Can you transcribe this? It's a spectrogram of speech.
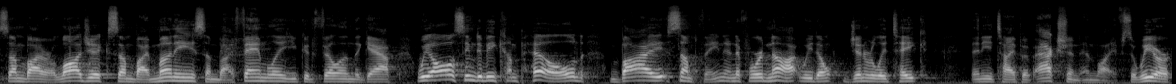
some by our logic, some by money, some by family. You could fill in the gap. We all seem to be compelled by something, and if we're not, we don't generally take any type of action in life. So we are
